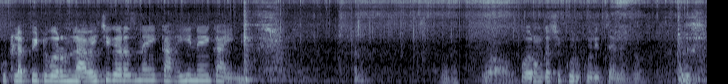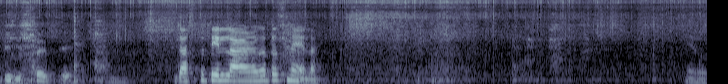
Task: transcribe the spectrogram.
कुठला पीठ वरून लावायची गरज नाही काही नाही काही नाही. वरून कसे कुरकुरीत झाले बघ. क्रिस्पी दिसत आहेत ते जास्त तेल लागतच नाही याला. हे बघ.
